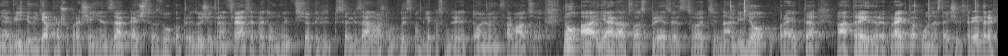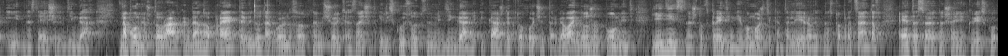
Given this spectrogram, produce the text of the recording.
э, видео. Я прошу прощения за качество звука в предыдущей трансляции, поэтому мы все перезаписали заново, чтобы вы смогли посмотреть актуальную информацию. Ну, а я рад вас приветствовать на видео проекта а, «Трейдеры», проекта о настоящих трейдерах и настоящих деньгах. Напомню, что в рамках данного проекта веду торговлю на собственном счете, а значит и рискую собственными деньгами. И каждый, кто хочет торговать, должен помнить, единственное, что в трейдинге вы можете контролировать на 100%, это свое отношение к риску.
